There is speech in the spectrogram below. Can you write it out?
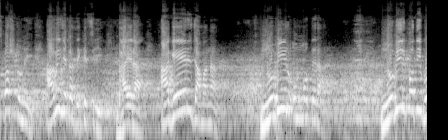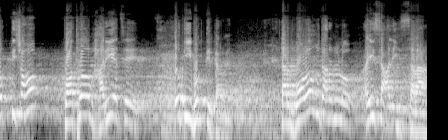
স্পষ্ট নেই। আমি যেটা দেখেছি ভাইরা আগের জামানা নবীর উম্মতেরা নবীর প্রতি ভক্তি সহ পথ হারিয়েছে অতি ভক্তির কারণে। তার বড় উদাহরণ হলো ঈসা আলী ইসালাম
